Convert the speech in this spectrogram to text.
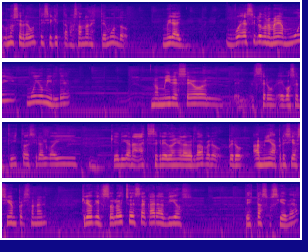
uno se pregunta y dice, ¿qué está pasando en este mundo? Mira, voy a decirlo de una manera muy, muy humilde. No es mi deseo el, el ser un egocentrista, decir algo ahí que digan, ah, este se cree dueño de la verdad, pero, pero a mi apreciación personal, creo que el solo hecho de sacar a Dios de esta sociedad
